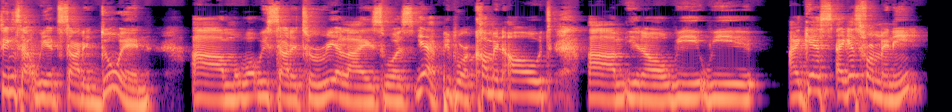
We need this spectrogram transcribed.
things that we had started doing, um, what we started to realize was, yeah, people were coming out. Um, you know, we, we, I guess, I guess for many,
